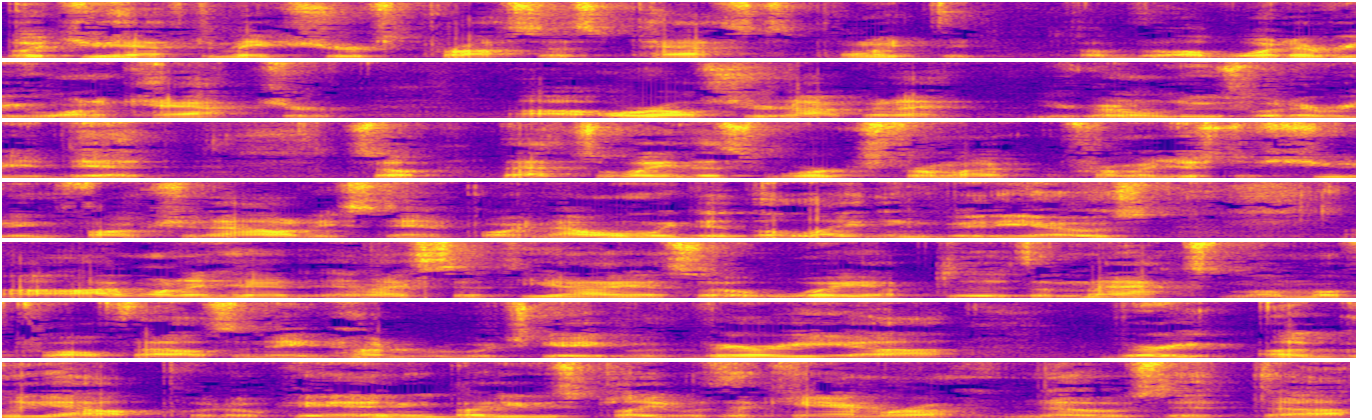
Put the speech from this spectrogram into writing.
but you have to make sure it's processed past the point that of, of whatever you want to capture, uh, or else you're not going to you're going to lose whatever you did. So that's the way this works from a from a, just a shooting functionality standpoint. Now, when we did the lightning videos, uh, I went ahead and I set the ISO way up to the maximum of 12,800, which gave a very uh, very ugly output. Okay, anybody who's played with a camera knows that. Uh,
